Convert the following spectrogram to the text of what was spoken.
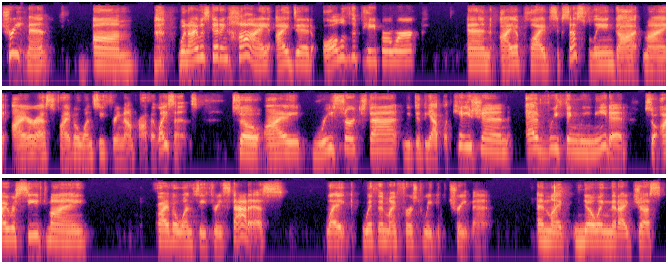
treatment, um, when I was getting high, I did all of the paperwork and I applied successfully and got my IRS 501c3 nonprofit license. So I researched that. We did the application, everything we needed. So I received my 501c3 status like within my first week of treatment. And like knowing that I just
